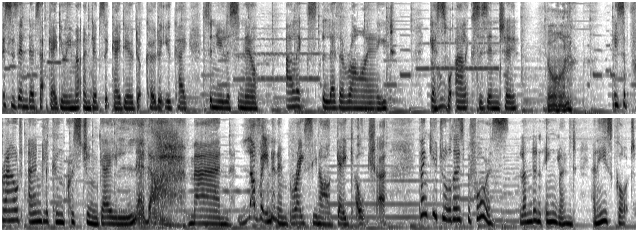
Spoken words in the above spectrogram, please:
This is ndebs at gaydio email and debs at gaydio.co.uk. It's a new listen, Neil. Alex Leatheride. Guess oh. what Alex is into? Go on. He's a proud Anglican Christian gay leather man, loving and embracing our gay culture. Thank you to all those before us, London, England. And he's got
